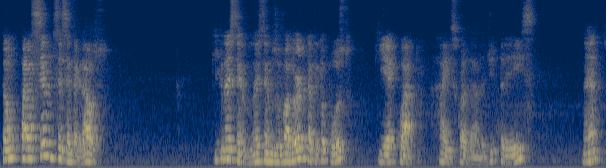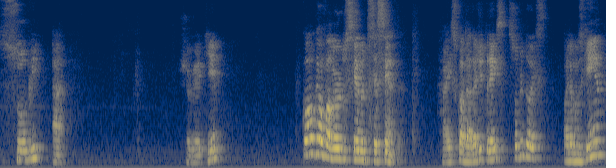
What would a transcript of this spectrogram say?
então, para seno de 60 graus, que, que nós temos? Nós temos o valor do cateto oposto, que é 4 raiz quadrada de 3, né, sobre A. Deixa eu ver aqui. Qual é o valor do seno de 60? Raiz quadrada de 3 sobre 2. Olha a musiquinha.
